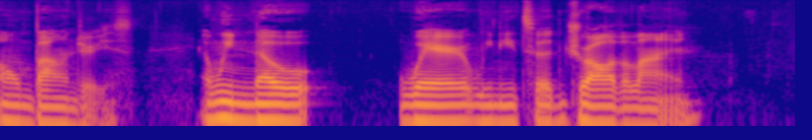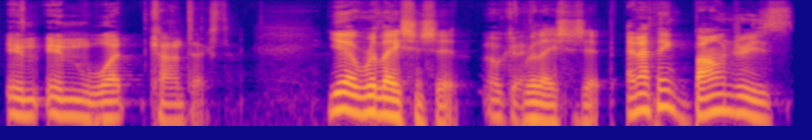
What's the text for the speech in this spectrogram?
own boundaries and we know where we need to draw the line. In in what context? Yeah, relationship. Okay. relationship. And I think boundaries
